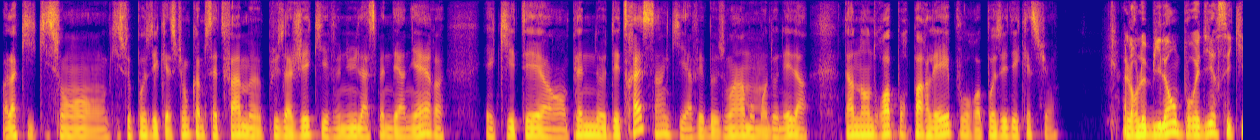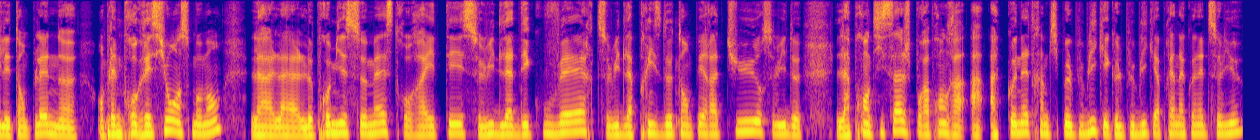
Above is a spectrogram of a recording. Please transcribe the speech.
voilà qui, qui, sont qui se posent des questions comme cette femme plus âgée qui est venue la semaine dernière et qui était en pleine détresse, hein, qui avait besoin à un moment donné d'un endroit pour parler, pour poser des questions. Alors le bilan, on pourrait dire, c'est qu'il est en pleine, euh, en pleine progression en ce moment. La, le premier semestre aura été celui de la découverte, celui de la prise de température, celui de l'apprentissage pour apprendre à, à, à, connaître un petit peu le public et que le public apprenne à connaître ce lieu?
